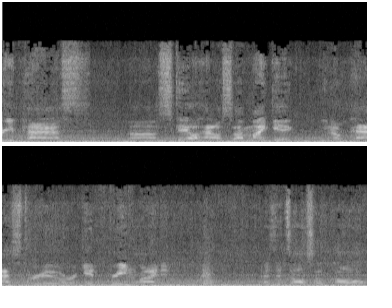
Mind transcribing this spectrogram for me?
already past uh, Scale House, so I might get you know passed through or get green lighted, as it's also called.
